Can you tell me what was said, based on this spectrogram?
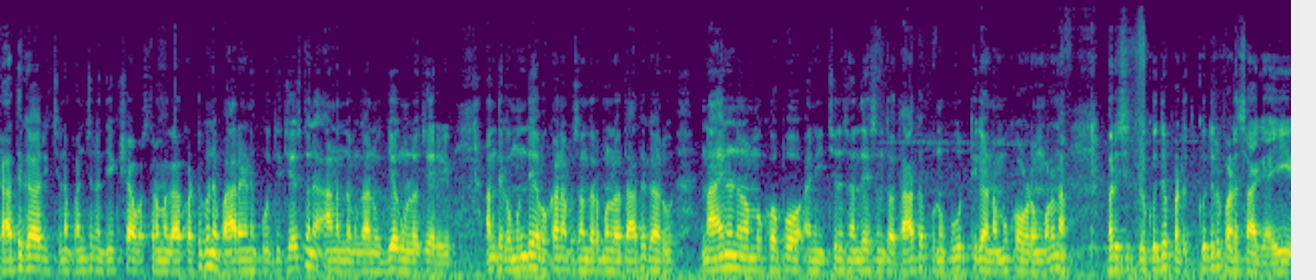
తాతగారు ఇచ్చిన పంచిన దీక్షా వస్త్రముగా కట్టుకుని పారాయణ పూర్తి చేసుకుని ఆనందంగాను ఉద్యోగంలో చేరి అంతకుముందే ఒకనొక సందర్భంలో తాతగారు నాయనను నమ్ముకోపో అని ఇచ్చిన సందేశంతో తాతప్పును పూర్తిగా నమ్ముకోవడం వలన పరిస్థితులు కుదిరిపడ కుదిరిపడసాగాయి.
